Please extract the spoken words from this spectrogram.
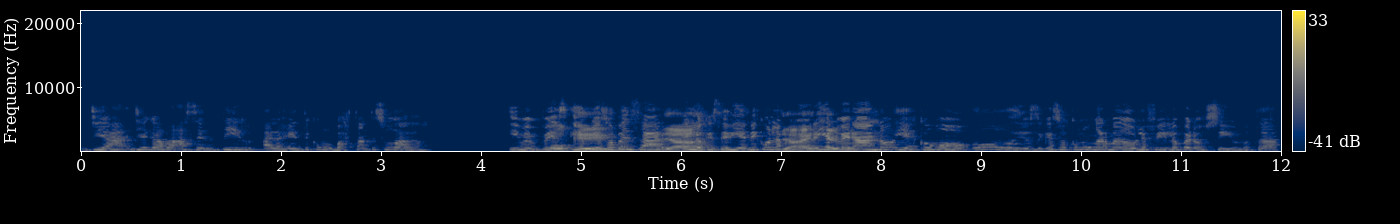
ya llegaba a sentir a la gente como bastante sudada. Y me y empiezo a pensar ya. en lo que se viene con la primavera y el verano. Y es como, oh, yo sé que eso es como un arma de doble filo, pero sí, uno está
